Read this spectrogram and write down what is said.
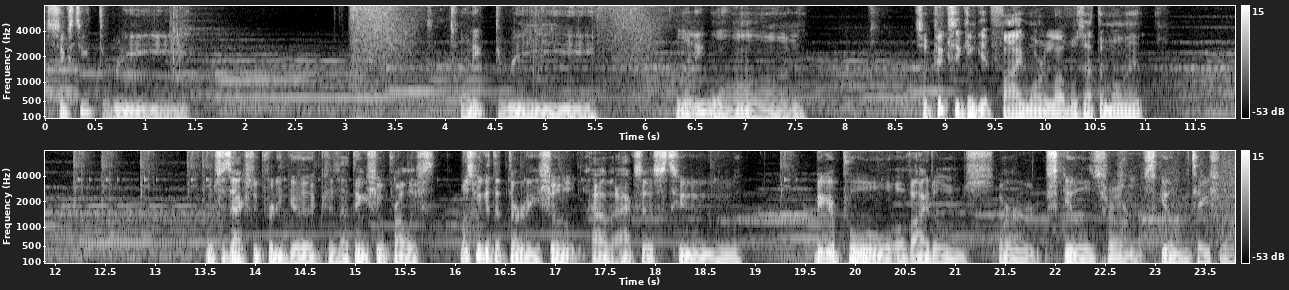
63. 23. 21. So Pixie can get five more levels at the moment. Which is actually pretty good because I think she'll probably, once we get to 30, she'll have access to bigger pool of items or skills from skill mutation.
